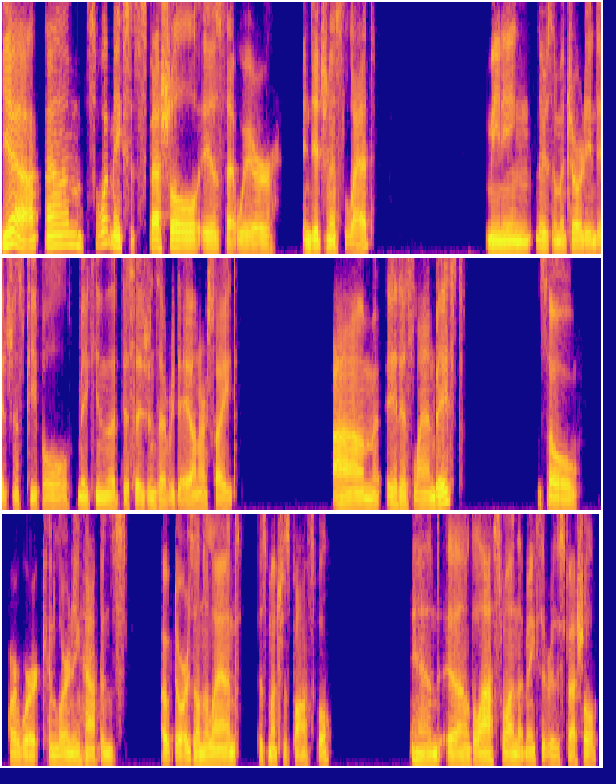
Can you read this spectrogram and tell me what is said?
Yeah. Um, so, what makes it special is that we're Indigenous led, meaning there's a majority Indigenous people making the decisions every day on our site. Um, it is land based. So our work and learning happens outdoors on the land as much as possible. And uh, the last one that makes it really special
